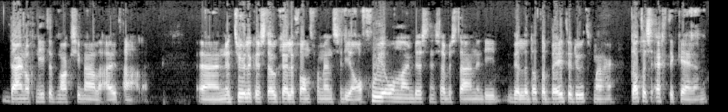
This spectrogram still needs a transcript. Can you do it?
daar nog niet het maximale uithalen. Uh, natuurlijk is het ook relevant voor mensen die al een goede online business hebben staan en die willen dat dat beter doet, maar dat is echt de kern.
